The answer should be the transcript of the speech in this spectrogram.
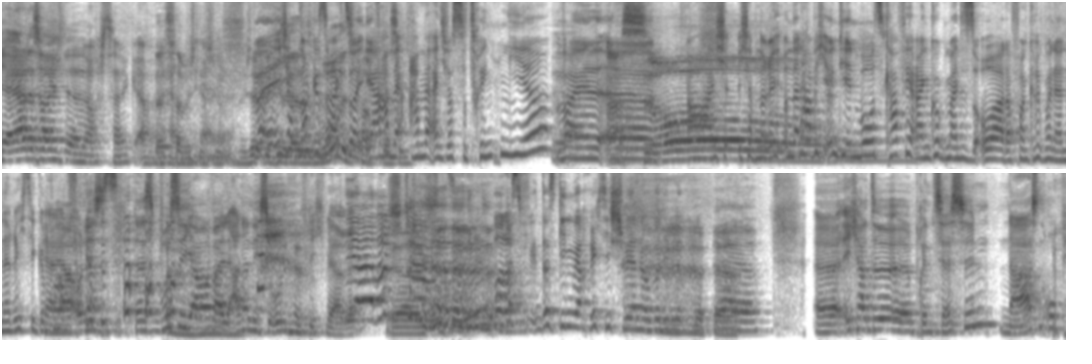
Ja, ja, das habe ich dir auch gezeigt. aber Das ja, habe ich ja, nicht. ja. Weil ich habe noch gesagt, so, ja, haben wir haben wir eigentlich was zu trinken hier? Weil, äh, Ach so. ah, ich, ich hab eine, und dann habe ich irgendwie in Moritz Kaffee reingeguckt und meinte so, oh, davon kriegt man ja eine richtige Ja, ja, und das, das wusste ich aber, weil Anna nicht so unhöflich wäre. Ja, das stimmt. Boah, das, das ging mir auch richtig schwer nur über die Lippen. Ja, ja. Äh, ich hatte äh, Prinzessin, Nasen-OP,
